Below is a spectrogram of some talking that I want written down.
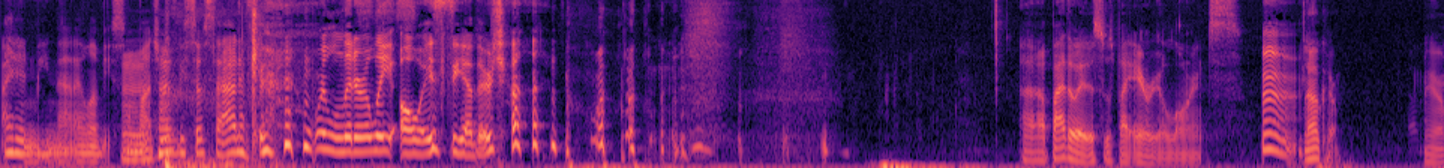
I didn't mean that. I love you so much. I'd be so sad if we're, we're literally always together, John. Uh, by the way, this was by Ariel Lawrence. okay. Yeah.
